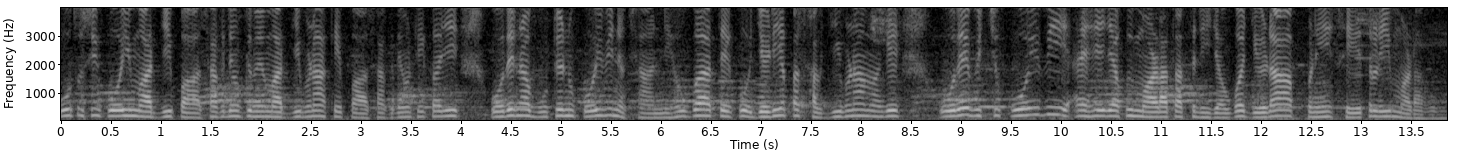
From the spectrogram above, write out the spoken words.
ਉਹ ਤੁਸੀਂ ਕੋਈ ਮਰਜ਼ੀ ਪਾ ਸਕਦੇ ਹੋ, ਕਿਵੇਂ ਮਰਜ਼ੀ ਬਣਾ ਕੇ ਪਾ ਸਕਦੇ ਹੋ, ਠੀਕ ਆ ਜੀ? ਉਹਦੇ ਨਾਲ ਬੂਟੇ ਨੂੰ ਕੋਈ ਵੀ ਨੁਕਸਾਨ ਨਹੀਂ ਹੋਊਗਾ ਤੇ ਕੋ, ਜਿਹੜੀ ਆਪਾਂ ਸਬਜ਼ੀ ਬਣਾਵਾਂਗੇ, ਉਹਦੇ ਵਿੱਚ ਕੋਈ ਵੀ ਇਹੋ ਜਿਹਾ ਕੋਈ ਮਾੜਾ ਤੱਤ ਨਹੀਂ ਜਾਊਗਾ, ਜਿਹੜਾ ਆਪਣੀ ਸਿਹਤ ਲਈ ਮਾੜਾ ਹੋਵੇ।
